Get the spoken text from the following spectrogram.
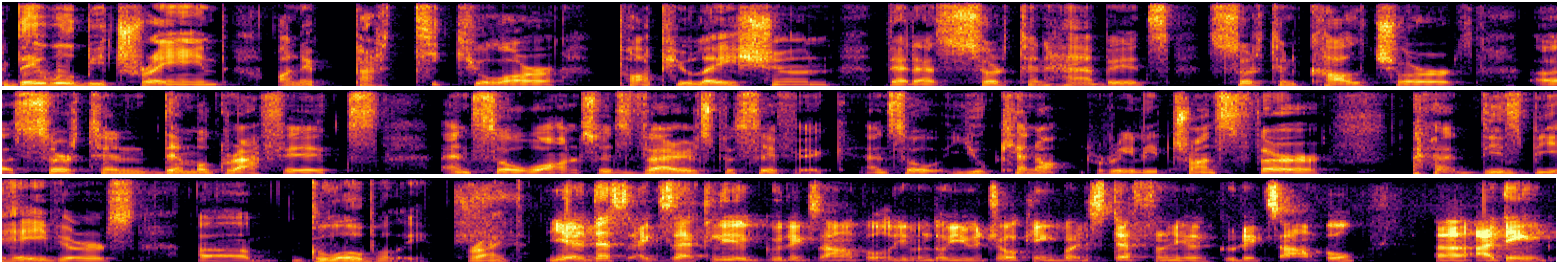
they will be trained on a particular population that has certain habits, certain cultures, uh, certain demographics, and so on. So it's very specific. And so you cannot really transfer these behaviors uh, globally, right? Yeah, that's exactly a good example, even though you're joking, but it's definitely a good example. Uh, I think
